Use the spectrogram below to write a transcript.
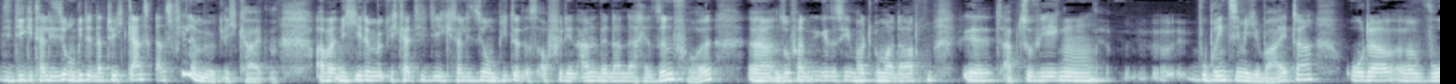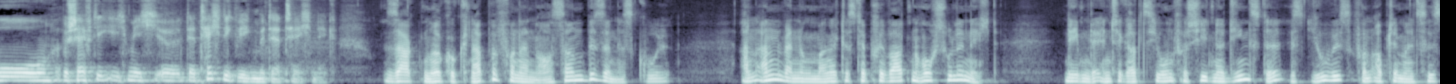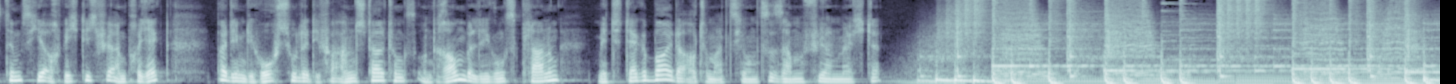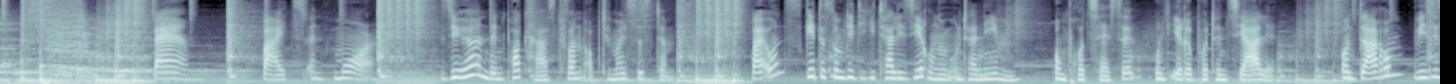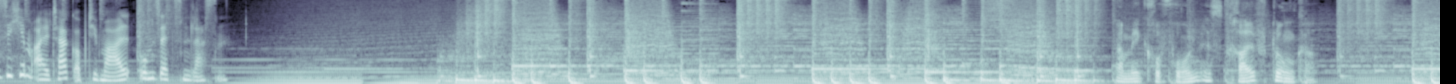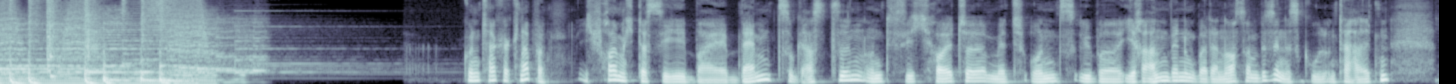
die Digitalisierung bietet natürlich ganz, ganz viele Möglichkeiten. Aber nicht jede Möglichkeit, die Digitalisierung bietet, ist auch für den Anwender nachher sinnvoll. Äh, insofern geht es eben halt immer darum, äh, abzuwägen, äh, wo bringt sie mich weiter oder wo beschäftige ich mich der Technik wegen mit der Technik. Sagt Mirko Knappe von der Northern Business School. An Anwendungen mangelt es der privaten Hochschule nicht. Neben der Integration verschiedener Dienste ist UVIS von Optimal Systems hier auch wichtig für ein Projekt, bei dem die Hochschule die Veranstaltungs- und Raumbelegungsplanung mit der Gebäudeautomation zusammenführen möchte. Bam! Bytes and More. Sie hören den Podcast von Optimal Systems. Bei uns geht es um die Digitalisierung im Unternehmen um Prozesse und ihre Potenziale und darum, wie sie sich im Alltag optimal umsetzen lassen. Am Mikrofon ist Ralf Dunker. Guten Tag, Herr Knappe. Ich freue mich, dass Sie bei BAM zu Gast sind und sich heute mit uns über Ihre Anwendung bei der Northern Business School unterhalten.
